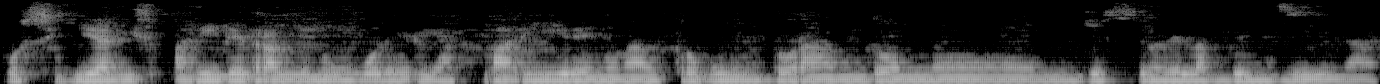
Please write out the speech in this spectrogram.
possibilità di sparire tra le nuvole e riapparire in un altro punto random, eh, gestione della benzina,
